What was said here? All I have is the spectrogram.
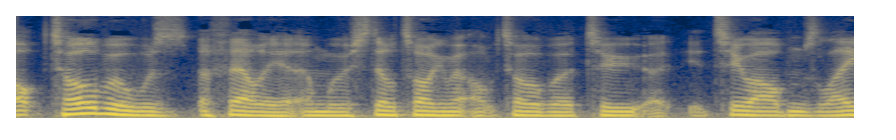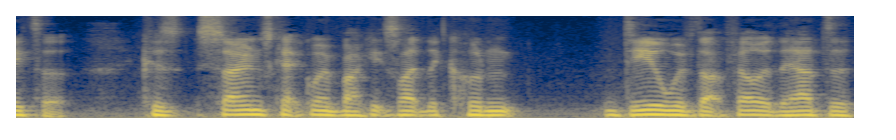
October was a failure, and we were still talking about October two uh, two albums later because sounds kept going back. It's like they couldn't deal with that failure. They had to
